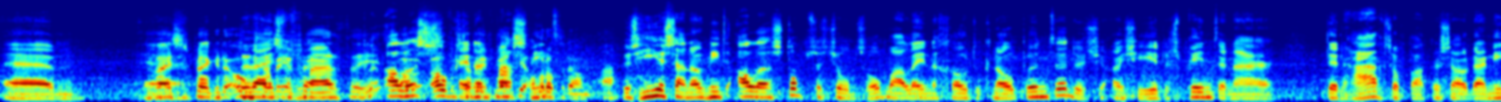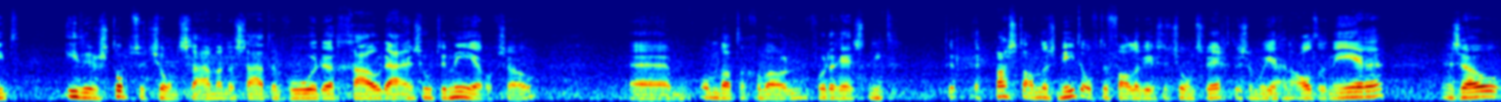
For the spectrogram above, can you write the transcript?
Ehm, Bij wijze van spreken de van overstapinformatie, alles. Overstapinformatie past op. Rotterdam. Ah. Dus hier staan ook niet alle stopstations op, maar alleen de grote knooppunten. Dus als je hier de sprinter naar Den Haag zou pakken, zou daar niet ieder stopstation staan. Maar dan staat er Woerden, Gouda en Zoetermeer of zo. Ehm, omdat er gewoon voor de rest niet... Het past anders niet of er vallen weer stations weg. Dus dan moet je gaan alterneren en zo.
